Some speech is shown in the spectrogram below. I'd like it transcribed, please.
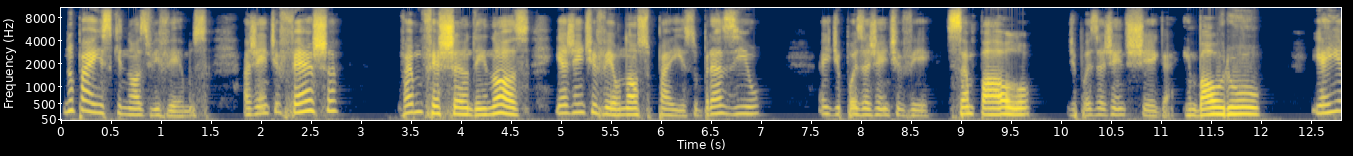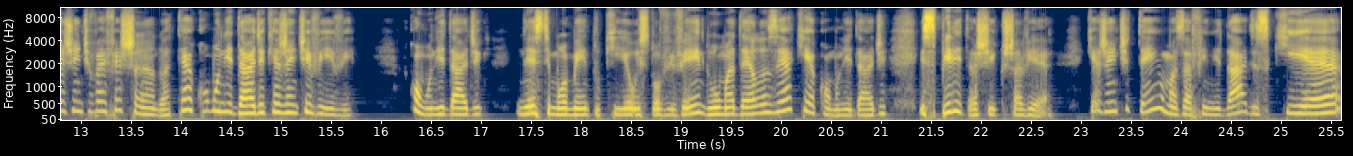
no país que nós vivemos, a gente fecha, vamos fechando em nós e a gente vê o nosso país, o Brasil, aí depois a gente vê São Paulo, depois a gente chega em Bauru, e aí a gente vai fechando, até a comunidade que a gente vive. A comunidade, neste momento que eu estou vivendo, uma delas é aqui, a comunidade espírita Chico Xavier, que a gente tem umas afinidades que é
